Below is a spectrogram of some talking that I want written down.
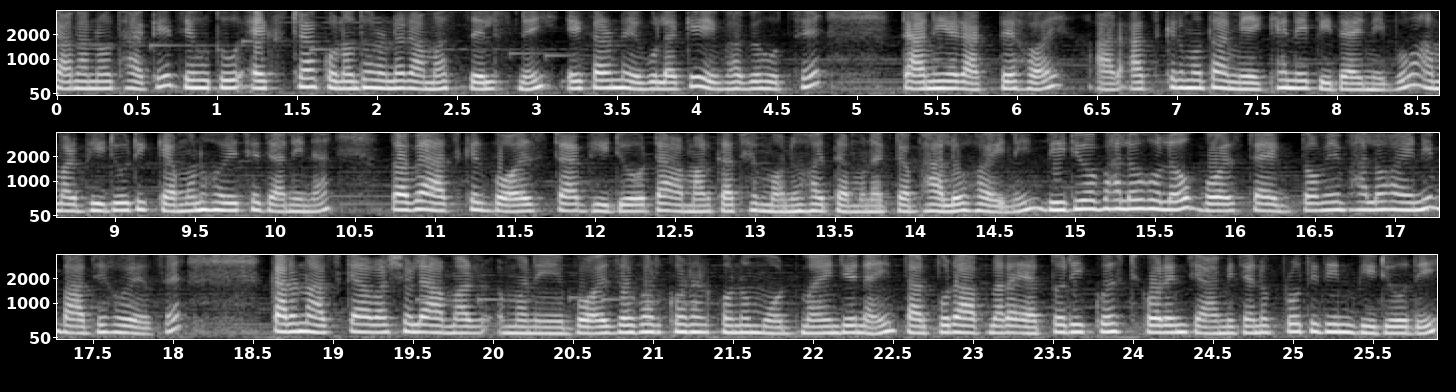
টানানো থাকে। যেহেতু এক্সট্রা কোনো ধরনের আমার সেলফ নেই এই কারণে এগুলাকে এইভাবে হচ্ছে টানিয়ে রাখতে হয়। আর আজকের মতো আমি এখানেই বিদায় নিব। আমার ভিডিওটি কেমন হয়েছে জানি না, তবে আজকের বয়েসটা, ভিডিওটা আমার কাছে মনে হয় তেমন একটা ভালো হয়নি। ভিডিও ভালো হলেও বয়েসটা একদমই ভালো হয়নি, বাজে হয়েছে। কারণ আজকে আসলে আমার মানে ভয়েস ওভার করার কোনো মোড মাইন্ডে নাই। তারপরে আপনারা এত রিকোয়েস্ট করেন যে আমি যেন প্রতিদিন ভিডিও দিই।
